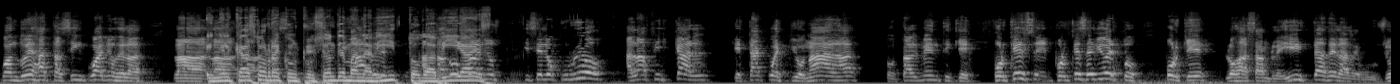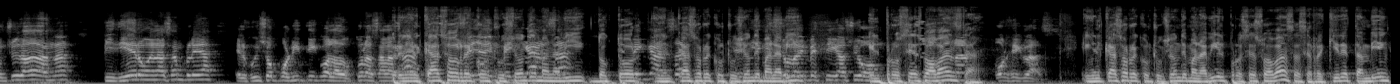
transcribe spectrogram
cuando es hasta cinco años de la... en el caso de reconstrucción de Manaví, todavía... Y se le ocurrió a la fiscal, que está cuestionada, totalmente y que ¿por qué, se, ¿por qué se dio esto? Porque los asambleístas de la Revolución Ciudadana pidieron en la Asamblea el juicio político a la doctora Salazar. Pero en el caso de reconstrucción de Manaví, doctor, en el caso de reconstrucción de Manaví, el proceso avanza. Jorge Glass. En el caso de reconstrucción de Manaví, el proceso avanza. Se requiere también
